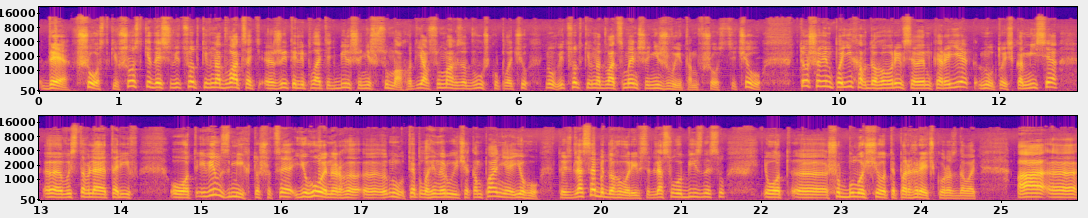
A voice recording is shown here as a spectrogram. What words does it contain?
Де? В шостки. В шостки десь відсотків на 20 жителі платять більше, ніж в Сумах. От я в Сумах за двушку плачу ну, відсотків на 20 менше, ніж ви там в шостці. Чого? То, що він поїхав, договорився в НКРЄ, ну, тобто комісія е, виставляє тариф. От, і він зміг, то що це його енерго, е, ну, теплогенеруюча компанія, його. Тобто для себе договорився, для свого бізнесу, от, е, щоб було що тепер гречку роздавати. А е,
